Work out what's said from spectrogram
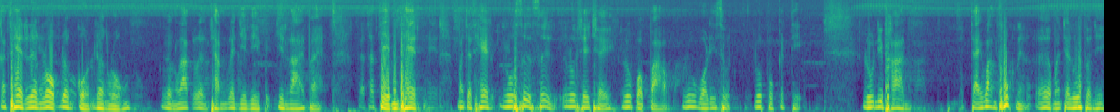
ก็เทศเรื่องโลภเรื่องโกรธเรื่องหลง เรื่องรักเรื่องชังเรื่องยินดียินร้ายไป แต่สติมันเทศมันจะเทศรู้ซื่อๆรู้เฉยๆรู้เปล่าๆรู้บริสุทธิ์ รู้ปกติ รู้นิพพาน ใจว่างทุกเนี่ยเออมันจะรู้ตัวนี้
